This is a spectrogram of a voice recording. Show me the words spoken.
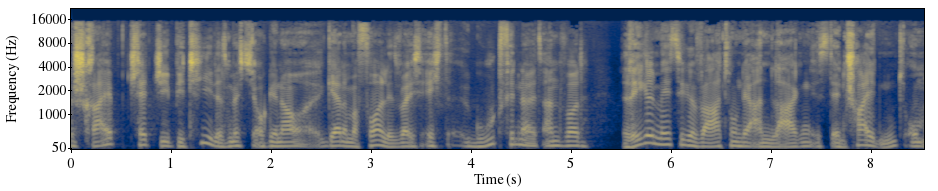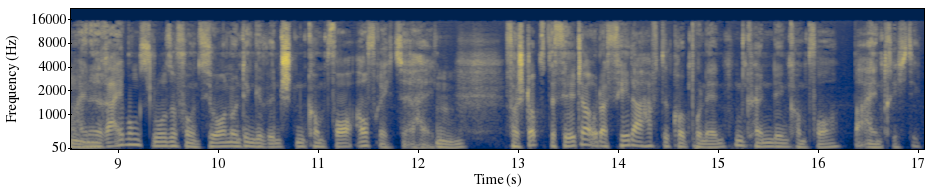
schreibt ChatGPT, das möchte ich auch genau gerne mal vorlesen, weil ich es echt gut finde als Antwort. Regelmäßige Wartung der Anlagen ist entscheidend, um mhm. eine reibungslose Funktion und den gewünschten Komfort aufrechtzuerhalten. Mhm. Verstopfte Filter oder fehlerhafte Komponenten können den Komfort beeinträchtigen.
